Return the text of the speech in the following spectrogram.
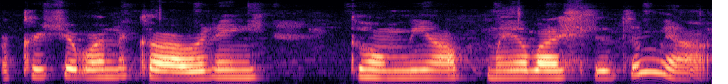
Arkadaşlar ben de kahverengi kombi yapmaya başladım ya.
